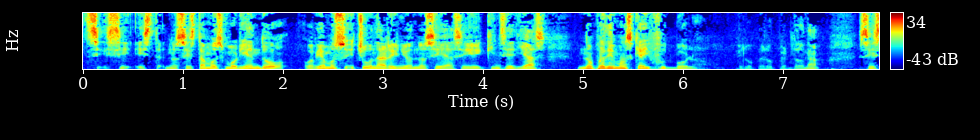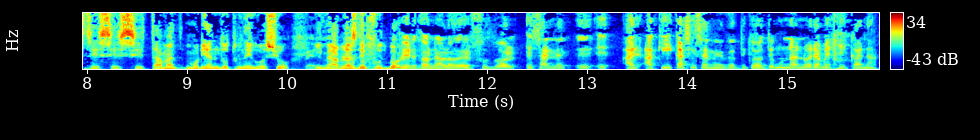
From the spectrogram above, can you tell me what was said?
se- se- est- nos estamos muriendo, o habíamos hecho una reunión, no sé, hace 15 días, no podemos que hay fútbol. pero, pero perdona, se, se, se, se está muriendo tu negocio y me hablas de fútbol. Perdona, lo del fútbol es eh, eh, aquí casi es anecdótico. Yo tengo una nuera mexicana.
